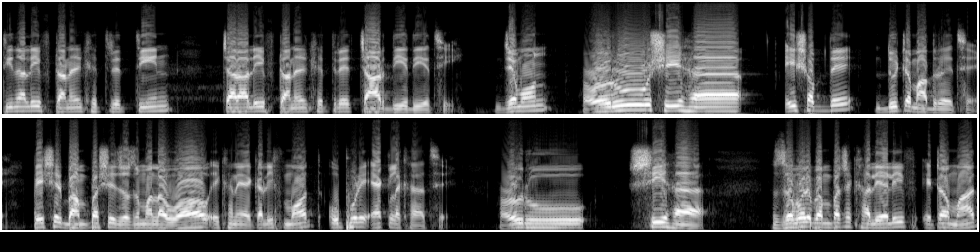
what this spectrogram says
তিন আলিফ টানের ক্ষেত্রে তিন, চার আলিফ টানের ক্ষেত্রে চার দিয়ে দিয়েছি। যেমন এই শব্দে দুইটা মাদ রয়েছে। পেশের বাম পাশে যজমালা ওয়াও, এখানে এক আলিফ মদ, উপরে এক লেখা আছে। অরু শিহা জবরের বাম পাশে খালি আলিফ, এটাও মাদ,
